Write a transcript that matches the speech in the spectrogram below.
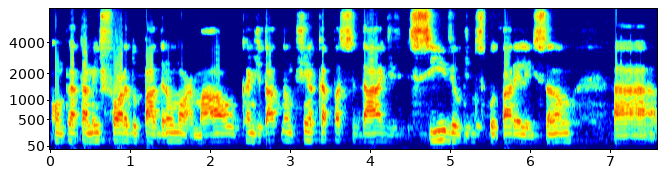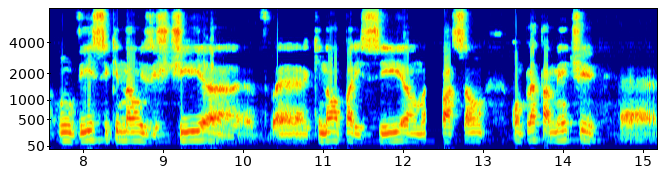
completamente fora do padrão normal, o candidato não tinha capacidade civil de disputar a eleição, uh, um vice que não existia, é, que não aparecia, uma situação completamente é,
